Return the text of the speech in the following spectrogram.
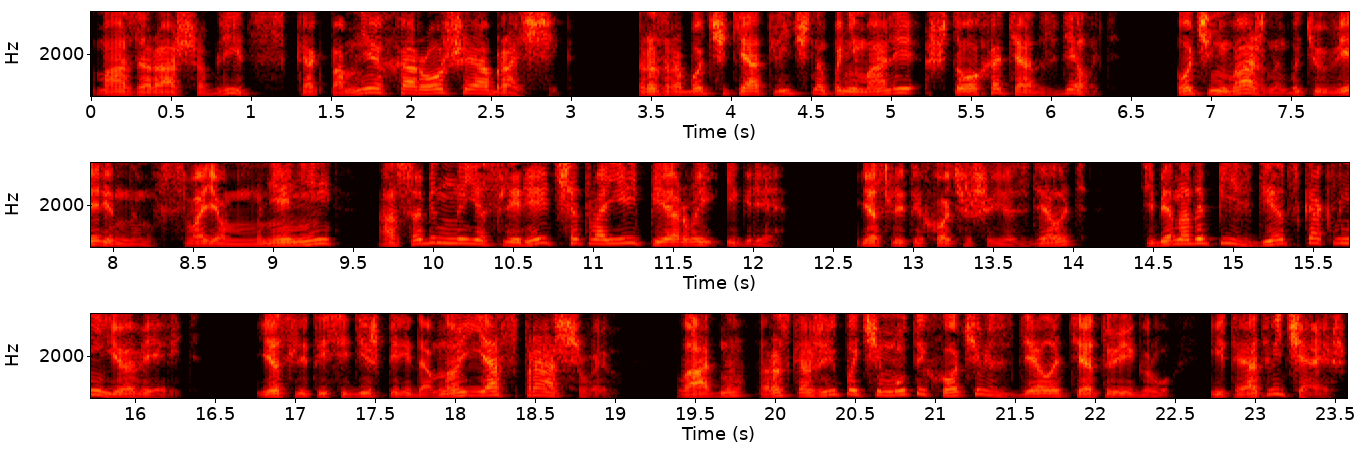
Маза Раша Блиц, как по мне, хороший образчик. Разработчики отлично понимали, что хотят сделать. Очень важно быть уверенным в своем мнении, особенно если речь о твоей первой игре. Если ты хочешь ее сделать, тебе надо пиздец как в нее верить. Если ты сидишь передо мной, я спрашиваю. Ладно, расскажи, почему ты хочешь сделать эту игру. И ты отвечаешь,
